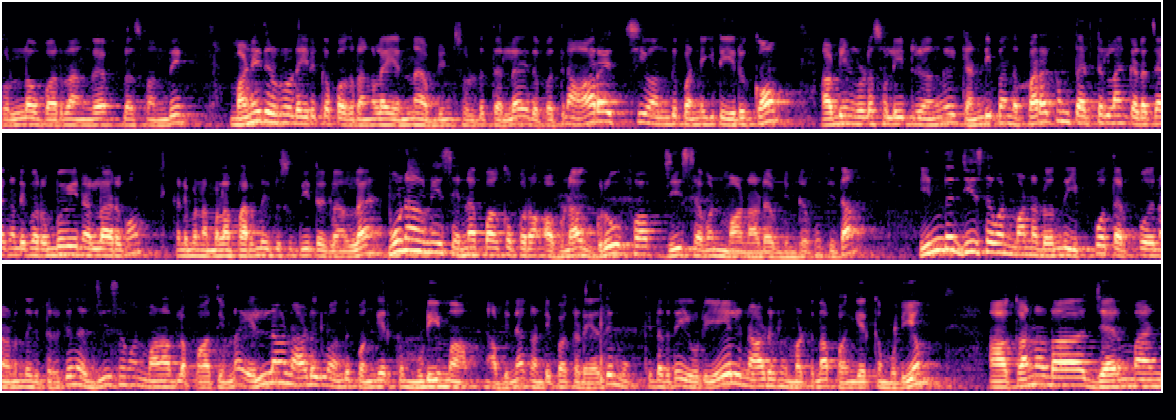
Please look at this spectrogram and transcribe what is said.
சொல்ல வர்றாங்க. ப்ளஸ் வந்து மனிதர்களோட இருக்க பார்க்குறாங்களா என்ன அப்படின்னு சொல்லிட்டு தெரில இதை பற்றின ஆராய்ச்சி வந்து பண்ணிக்கிட்டு இருக்கோம் அப்படின்னு கூட சொல்லிட்டு இருக்காங்க. கண்டிப்பாக அந்த பறக்கும் தட்டுலாம் கிடைச்சா கண்டிப்பாக ரொம்பவே நல்லா இருக்கும். கண்டிப்பாக நம்மலாம் பறந்துக்கிட்டு சுற்றிட்டு இருக்கலாம்ல. மூணாவது நியூஸ் என்ன பார்க்க போகிறோம் அப்படின்னா குரூப் ஆஃப் ஜி செவன் மாநாடு அப்படின்ற பற்றி தான் இந்த ஜி செவன் மாநாடு வந்து இப்போ தற்போது நடந்துகிட்டு இருக்கு. இந்த ஜி செவன் மாநாட்டில் பார்த்தீங்கன்னா எல்லா நாடுகளும் வந்து பங்கேற்க முடியுமா அப்படின்னா கண்டிப்பாக கிடையாது. கிட்டத்தட்ட ஒரு ஏழு நாடுகள் மட்டும்தான் பங்கேற்க முடியும். Canada German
